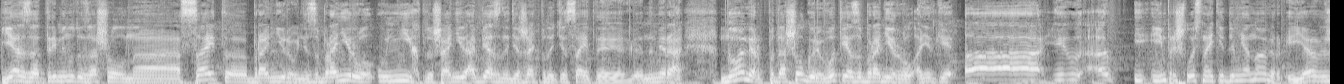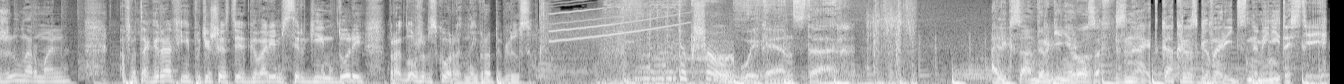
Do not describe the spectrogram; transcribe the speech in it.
Я за три минуты зашел на сайт э, бронирования, забронировал у них, потому что они обязаны держать под эти сайты э, номера. Номер, подошел, говорю, вот я забронировал. Они такие, «А, а». Им пришлось найти для меня номер, и я жил нормально. О фотографии и путешествиях говорим с Сергеем Долей. Продолжим скоро на Европе+. плюс. Ток-шоу Weekend Star. Александр Генерозов знает, как разговорить знаменитостей.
